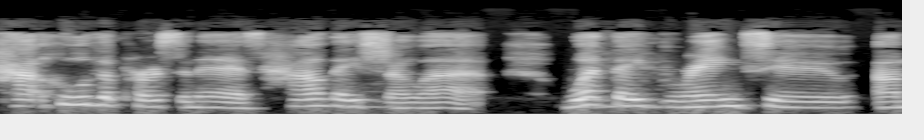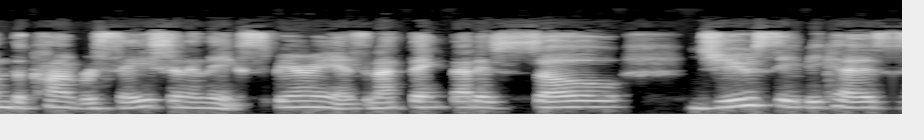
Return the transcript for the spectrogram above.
how who the person is how they show up what they bring to um, the conversation and the experience. And i think that is so juicy because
